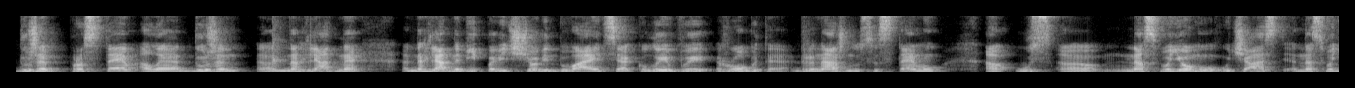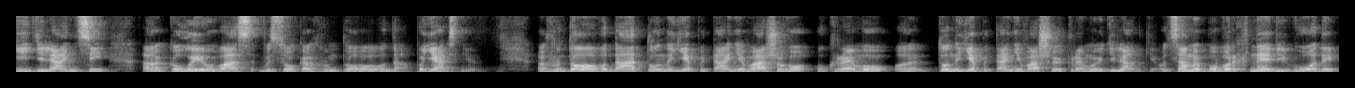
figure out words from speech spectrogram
дуже просте, але дуже е, наглядне, наглядна відповідь, що відбувається, коли ви робите дренажну систему е, у, е, на своєму участь, на своїй ділянці, коли у вас висока ґрунтова вода. Пояснюю. Ґрунтова вода то не є питання вашого окремого, е, то не є питання вашої окремої ділянки. От саме поверхневі води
